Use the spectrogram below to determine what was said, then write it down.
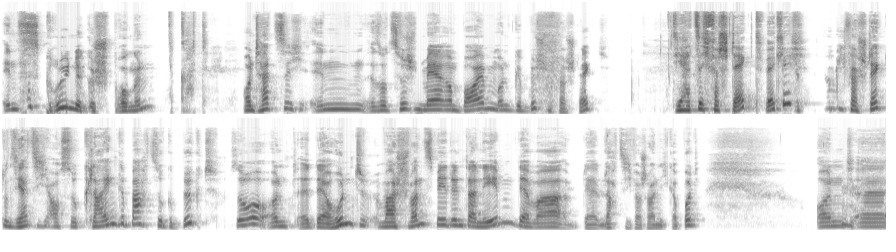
ins Grüne gesprungen Gott. und hat sich in so zwischen mehreren Bäumen und Gebüschen versteckt. Die hat sich versteckt, wirklich? wirklich versteckt und sie hat sich auch so klein gemacht, so gebückt, so und äh, der Hund war schwanzwedelnd daneben, der war, der lacht sich wahrscheinlich kaputt. Und äh,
